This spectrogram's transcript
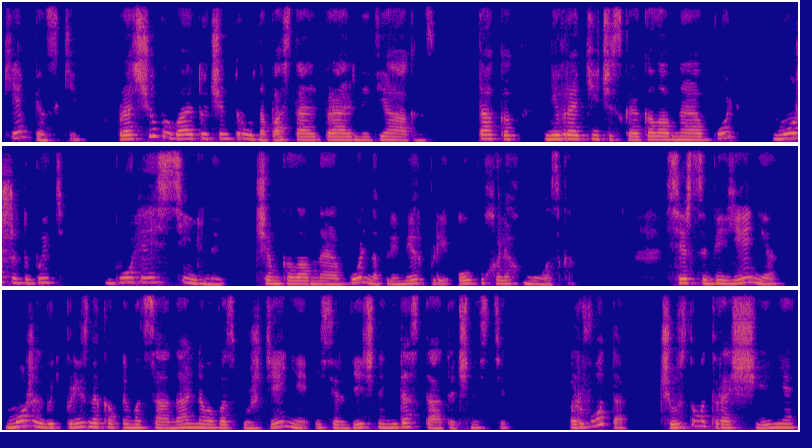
Кемпинский, врачу бывает очень трудно поставить правильный диагноз, так как невротическая головная боль может быть более сильной, чем головная боль, например, при опухолях мозга. Сердцебиение может быть признаком эмоционального возбуждения и сердечной недостаточности. Рвота – чувством отвращения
